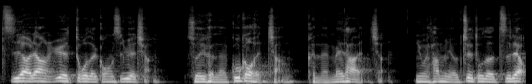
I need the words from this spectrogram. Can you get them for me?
资料量越多的公司越强，所以可能 Google 很强，可能 Meta 很强，因为他们有最多的资料。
